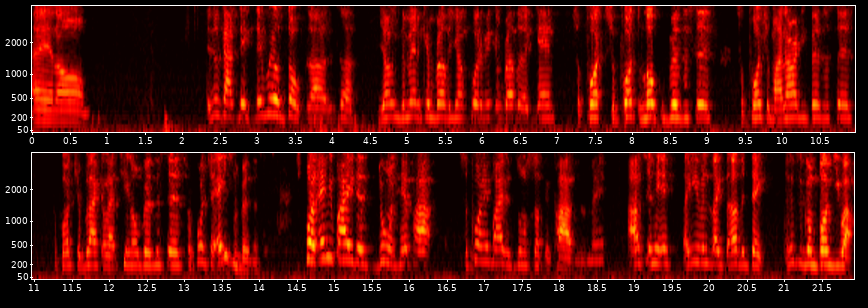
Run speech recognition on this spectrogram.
And um, it just got, they, they real dope. Uh, it's a young Dominican brother, young Puerto Rican brother again. Support support the local businesses, support your minority businesses, support your black and Latino businesses, support your Asian businesses. Support anybody that's doing hip hop Support anybody that's doing something positive, man. I was sitting here, like even like the other day, and this is gonna bug you out.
